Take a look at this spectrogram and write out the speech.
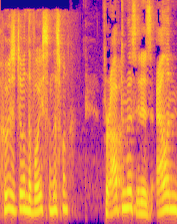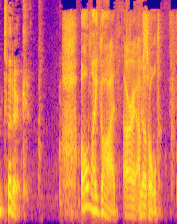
Who's doing the voice in this one? For Optimus, it is Alan Tudyk. Oh my god! All right, I'm Yep. sold.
